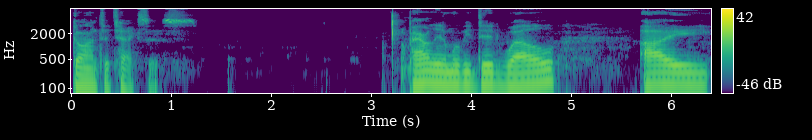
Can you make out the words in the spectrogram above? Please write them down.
Gone to Texas. Apparently, the movie did well. I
